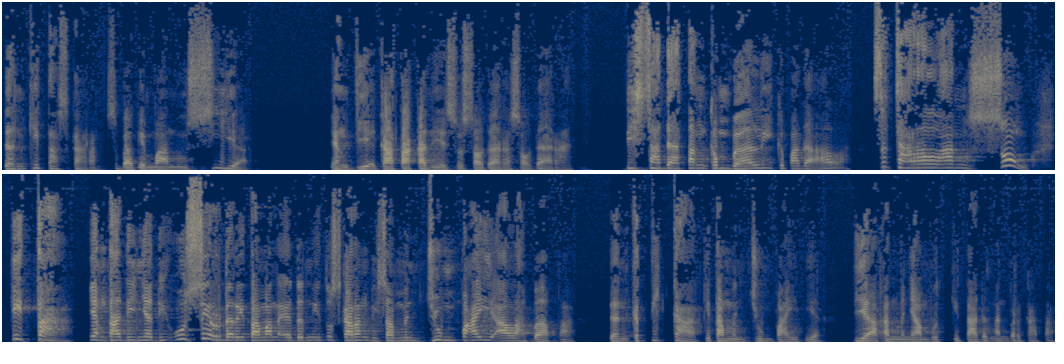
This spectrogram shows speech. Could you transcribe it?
Dan kita sekarang sebagai manusia yang dikatakan Yesus saudara-saudaranya. Bisa datang kembali kepada Allah. Secara langsung kita yang tadinya diusir dari Taman Eden itu sekarang bisa menjumpai Allah Bapa. Dan ketika kita menjumpai dia, dia akan menyambut kita dengan berkata,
